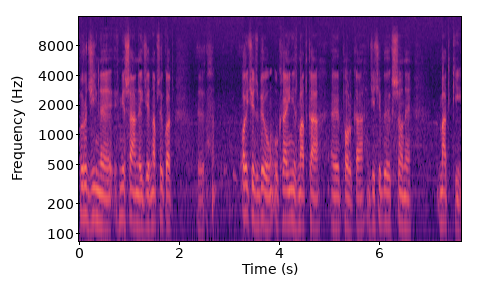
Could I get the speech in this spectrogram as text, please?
rodziny mieszane, gdzie na przykład e, ojciec był Ukrainiec, matka e, Polka, dzieci były chrzczone matki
